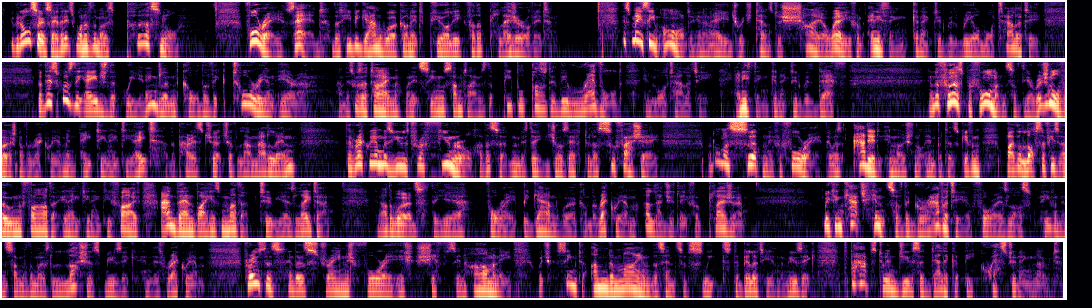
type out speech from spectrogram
You could also say that it's one of the most personal. Fauré said that he began work on it purely for the pleasure of it. This may seem odd in an age which tends to shy away from anything connected with real mortality, but this was the age that we in England call the Victorian era, and this was a time when it seems sometimes that people positively revelled in mortality, anything connected with death. In the first performance of the original version of the Requiem in 1888 at the Paris Church of La Madeleine, the Requiem was used for a funeral of a certain Mr. Joseph de la Souffache, but almost certainly for Fauré there was added emotional impetus given by the loss of his own father in 1885 and then by his mother two years later. In other words, the year Fauré began work on the Requiem allegedly for pleasure. We can catch hints of the gravity of Fauré's loss even in some of the most luscious music in this requiem. For instance, in those strange Fauré-ish shifts in harmony, which seem to undermine the sense of sweet stability in the music, to perhaps to induce a delicately questioning note.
